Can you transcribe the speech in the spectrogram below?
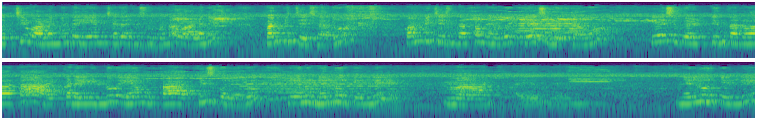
వచ్చి వాళ్ళ మీద ఏం చర్య తీసుకోకుండా వాళ్ళని పంపించేశారు. పంపించేసిన తర్వాత మేము పోయి కేసు పెట్టాము. కేసు పెట్టిన తర్వాత ఇక్కడ ఇల్లు ఏం కా తీసుకోలేదు. నేను నెల్లూరుకి వెళ్ళి మా నెల్లూరుకి వెళ్ళి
